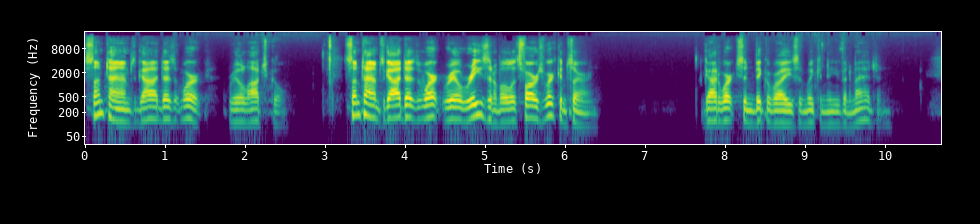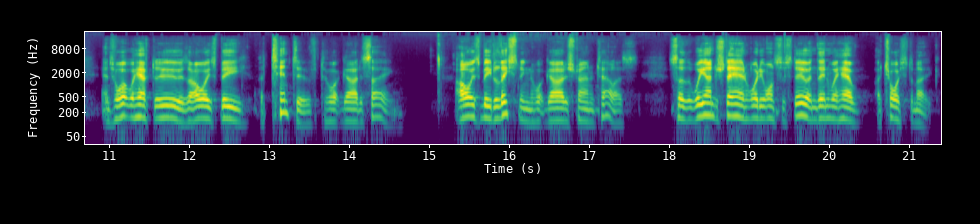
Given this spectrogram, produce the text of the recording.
sometimes God doesn't work real logical. Sometimes God doesn't work real reasonable as far as we're concerned. God works in bigger ways than we can even imagine. And so what we have to do is always be attentive to what God is saying. Always be listening to what God is trying to tell us so that we understand what he wants us to do and then we have a choice to make.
